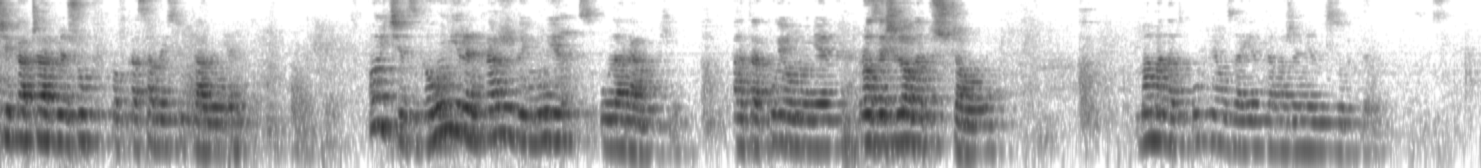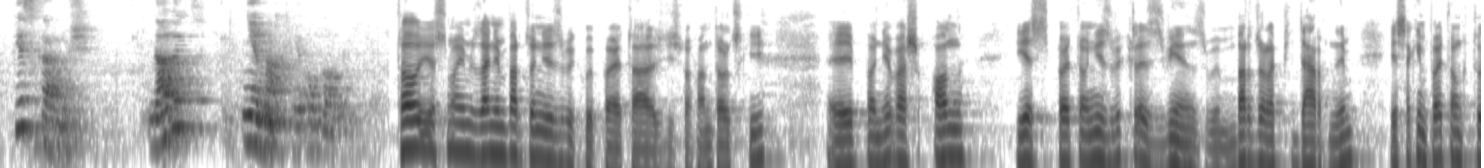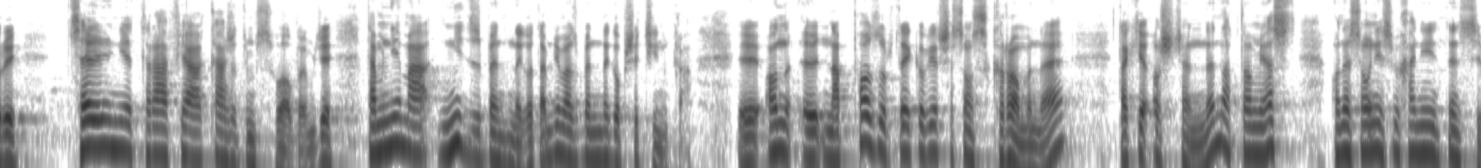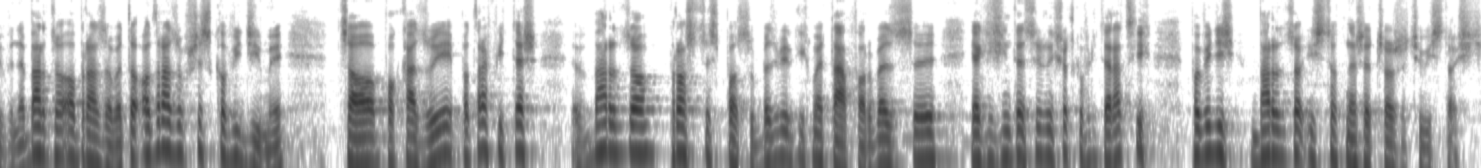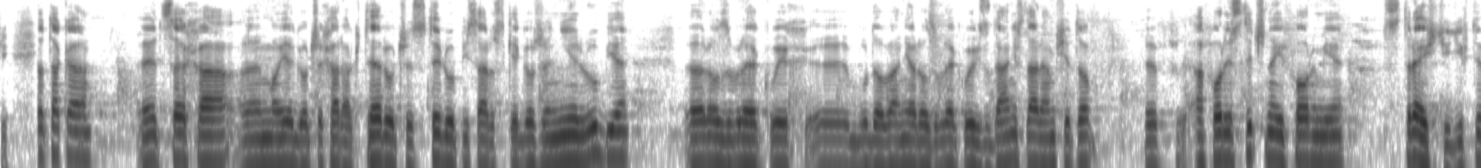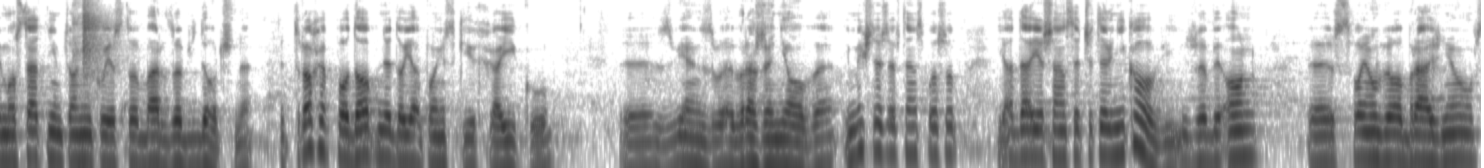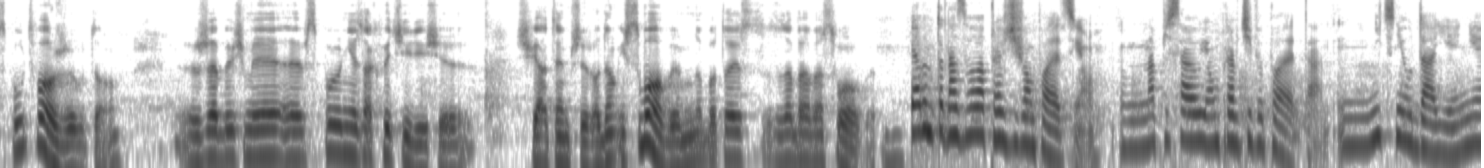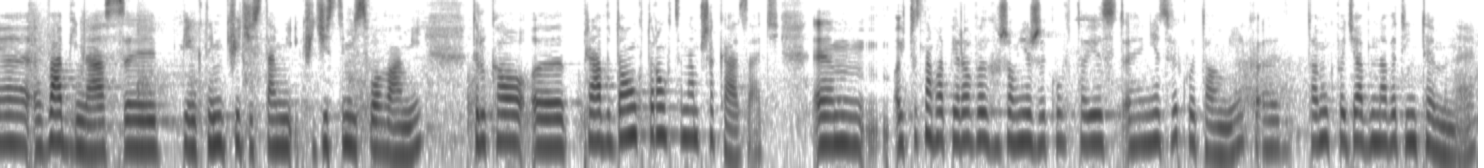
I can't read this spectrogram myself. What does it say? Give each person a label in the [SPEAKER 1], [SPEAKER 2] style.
[SPEAKER 1] ucieka czarny żuk w podkasanej sutannie. Ojciec gołymi rękami wyjmuje z ula ramki. Atakują mnie rozeźlone pszczoły. Mama nad kuchnią zajęta ważeniem zupy. Pies Karuś nawet nie machnie ogonem.
[SPEAKER 2] To jest moim zdaniem bardzo niezwykły poeta Zdzisław Antolski, y, ponieważ on jest poetą niezwykle zwięzłym, bardzo lapidarnym. Jest takim poetą, który celnie trafia każdym słowem, gdzie tam nie ma nic zbędnego, tam nie ma zbędnego przecinka. Y, On y, na pozór te jego wiersze są skromne, takie oszczędne, natomiast one są niesłychanie intensywne, bardzo obrazowe. To od razu wszystko widzimy, co pokazuje. Potrafi też w bardzo prosty sposób, bez wielkich metafor, bez y, jakichś intensywnych środków literackich, powiedzieć bardzo istotne rzeczy o rzeczywistości.
[SPEAKER 3] To taka e, cecha e, mojego czy charakteru, czy stylu pisarskiego, że nie lubię rozwlekłych, e, budowania rozwlekłych zdań. Staram się to w aforystycznej formie streścić i w tym ostatnim tomiku jest to bardzo widoczne. Trochę podobne do japońskich haiku, e, zwięzłe, wrażeniowe. I myślę, że w ten sposób ja daję szansę czytelnikowi, żeby on e, swoją wyobraźnią współtworzył to, żebyśmy e, wspólnie zachwycili się światem, przyrodą i słowem, no bo to jest zabawa słowem.
[SPEAKER 4] Ja bym to nazwała prawdziwą poezją. Napisał ją prawdziwy poeta. Nic nie udaje, nie wabi nas y, pięknymi, kwiecistymi słowami, tylko y, prawdą, którą chce nam przekazać. Ojczyzna papierowych żołnierzyków to jest y, niezwykły tomik, y, tomik powiedziałabym nawet intymny.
